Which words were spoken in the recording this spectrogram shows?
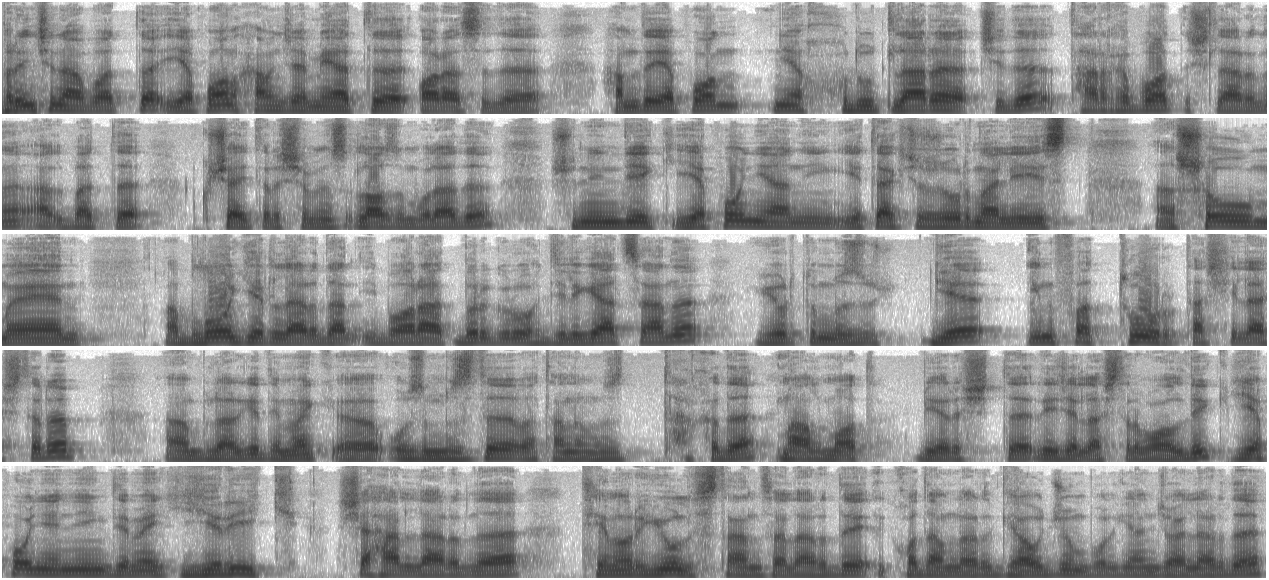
birinchi navbatda yapon hamjamiyati orasida hamda yaponiya hududlari ichida targ'ibot ishlarini albatta kuchaytirishimiz lozim bo'ladi. Shuningdek yaponiyaning yetakchi jurnalist shoumen va blogerlardan iborat bir guruh delegatsiyani yurtimizga infotur tashkillashtirib bularga demak o'zimizni vatanimiz haqida ma'lumot berishni rejalashtirib oldik. Yaponiyaning demak yirik shaharlarida temir yo'l stansiyalarida odamlar gavjum bo'lgan joylarda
